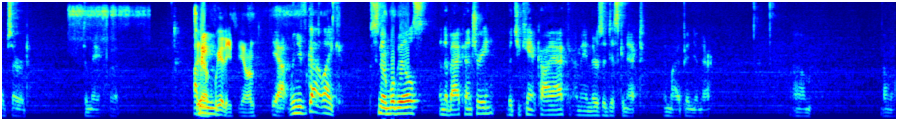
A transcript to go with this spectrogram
absurd to me. But I yeah, mean, we got AP on. yeah, when you've got like snowmobiles in the backcountry, but you can't kayak, I mean, there's a disconnect, in my opinion, there. Um, I don't know.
